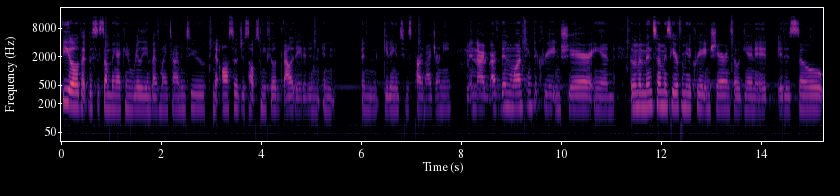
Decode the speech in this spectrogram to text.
feel that this is something I can really invest my time into. And it also just helps me feel validated in, in, in getting into this part of my journey. And I've, I've been wanting to create and share, and the momentum is here for me to create and share. And so, again, it, it is so.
